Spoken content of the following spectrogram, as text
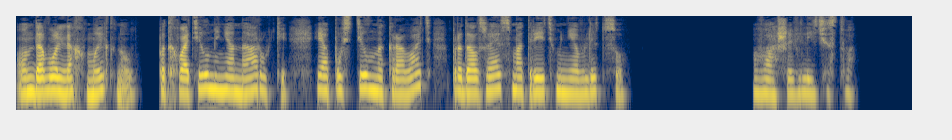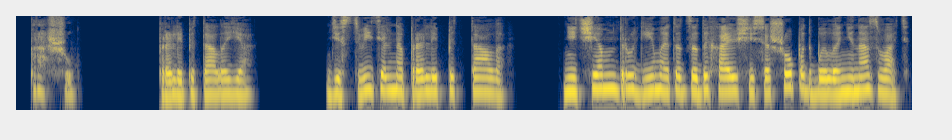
Он довольно хмыкнул, подхватил меня на руки и опустил на кровать, продолжая смотреть мне в лицо. «Ваше Величество, прошу», — пролепетала я. Действительно пролепетала, Ничем другим этот задыхающийся шепот было не назвать.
